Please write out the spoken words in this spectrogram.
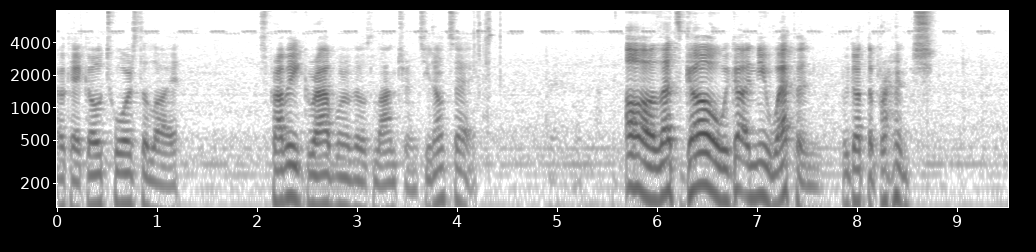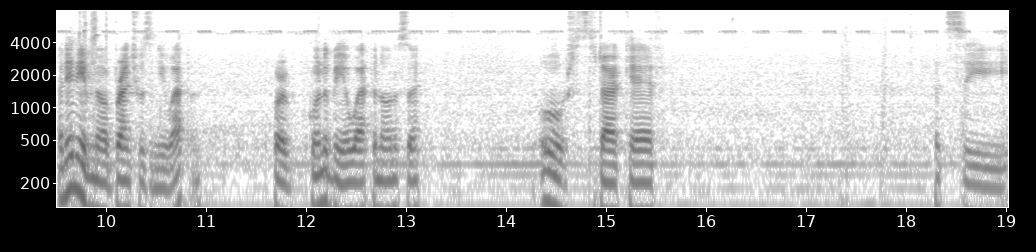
Okay, go towards the light. Let's probably grab one of those lanterns. You don't say. Oh, let's go. We got a new weapon. We got the branch. I didn't even know a branch was a new weapon. Or going to be a weapon, honestly. Oh, it's the dark cave. Let's see.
